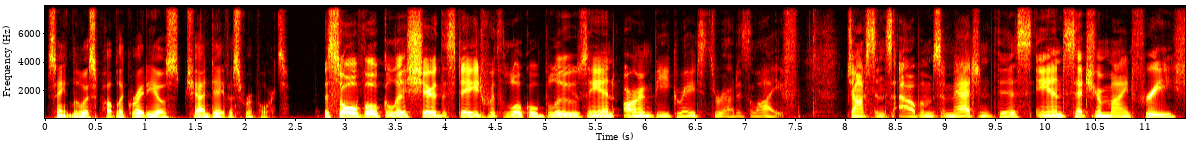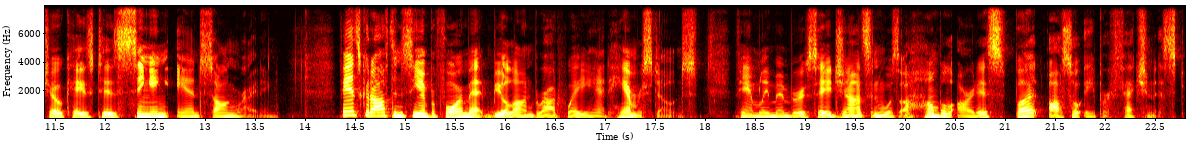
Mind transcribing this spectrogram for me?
St. Louis Public Radio's Chad Davis reports. The soul vocalist shared the stage with local blues and R&B greats throughout his life. Johnson's albums Imagine This and Set Your Mind Free showcased his singing and songwriting. Fans could often see him perform at Beale on Broadway and Hammerstone's. Family members say Johnson was a humble artist, but also a perfectionist.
